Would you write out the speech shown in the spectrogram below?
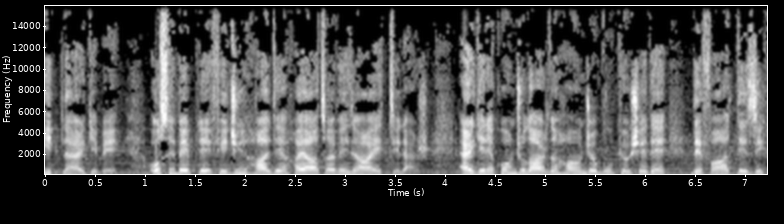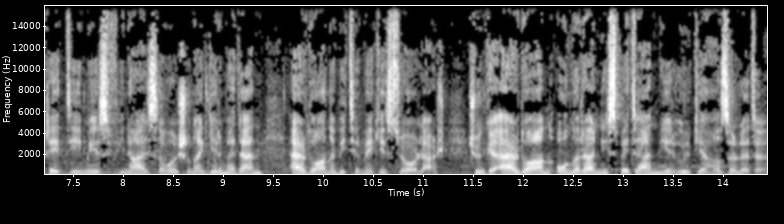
Hitler gibi. O sebeple feci halde hayata veda ettiler. Ergenekoncular daha önce bu köşede defaatle zikrettiğimiz final savaşına girmeden Erdoğan'ı bitirmek istiyorlar. Çünkü Erdoğan onlara nispeten bir ülke hazırladı.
